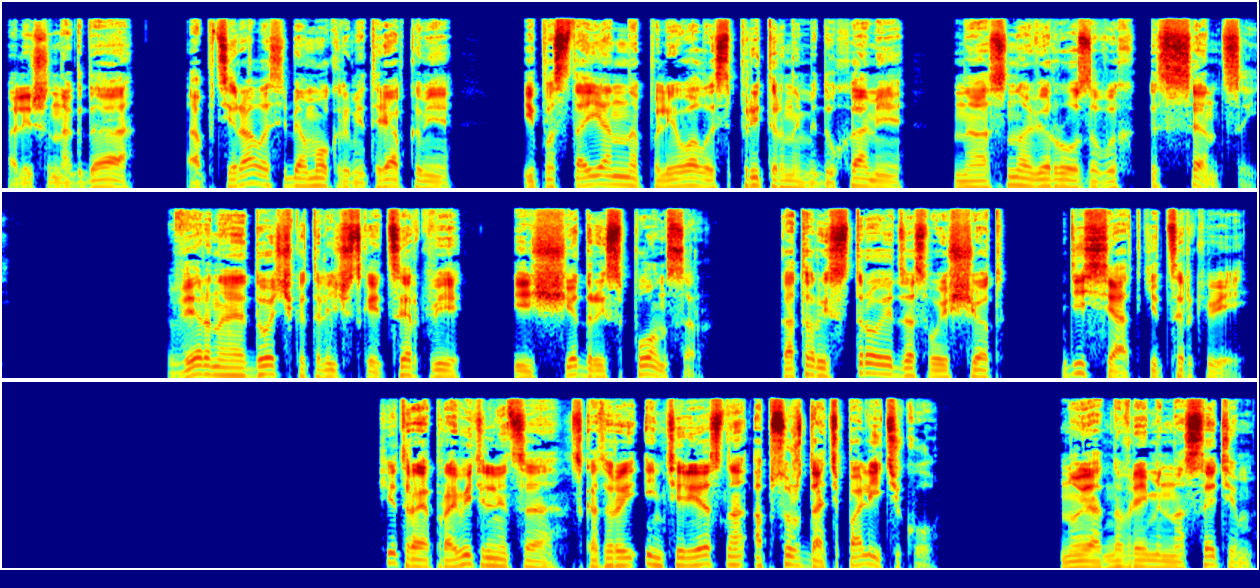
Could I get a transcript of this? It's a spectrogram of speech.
а лишь иногда обтирала себя мокрыми тряпками и постоянно поливалась приторными духами на основе розовых эссенций. Верная дочь католической церкви и щедрый спонсор, который строит за свой счет десятки церквей. Хитрая правительница, с которой интересно обсуждать политику, но и одновременно с этим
